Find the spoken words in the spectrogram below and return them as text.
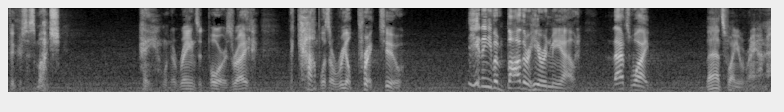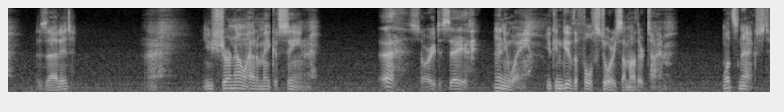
Figures as much. Hey, when it rains, it pours, right? The cop was a real prick, too. He didn't even bother hearing me out. That's why... That's why you ran. Is that it? Uh, You sure know how to make a scene. Uh, sorry to say it. Anyway, you can give the full story some other time. What's next?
